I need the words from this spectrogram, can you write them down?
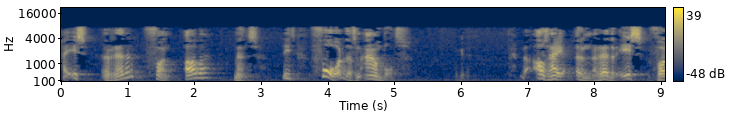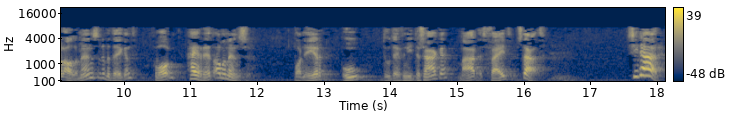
Hij is een redder van alle mensen. Niet voor, dat is een aanbod. Als hij een redder is van alle mensen, dat betekent gewoon, hij redt alle mensen. Wanneer, hoe, doet even niet de zaken, maar het feit staat. Zie daar.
